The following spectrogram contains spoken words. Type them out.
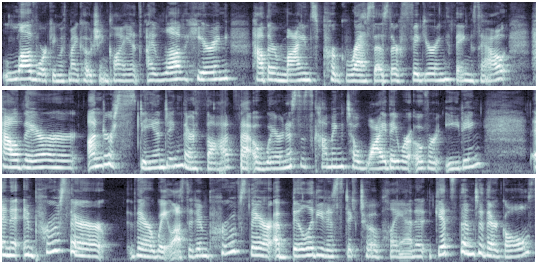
love working with my coaching clients. I love hearing how their minds progress as they're figuring things out, how they're understanding their thoughts, that awareness is coming to why they were overeating, and it improves their their weight loss. It improves their ability to stick to a plan. It gets them to their goals,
